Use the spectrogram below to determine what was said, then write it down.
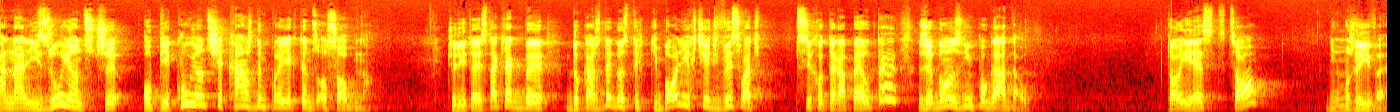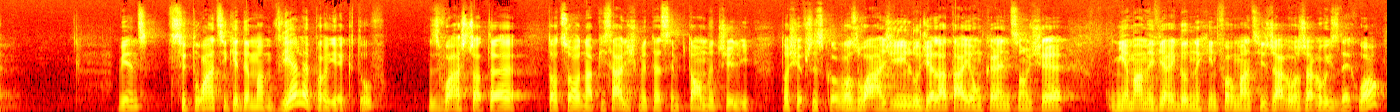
analizując czy opiekując się każdym projektem z osobna. Czyli to jest tak, jakby do każdego z tych kiboli chcieć wysłać psychoterapeutę, żeby on z nim pogadał. To jest co? Niemożliwe. Więc w sytuacji, kiedy mam wiele projektów, zwłaszcza te, to, co napisaliśmy, te symptomy, czyli to się wszystko rozłazi, ludzie latają, kręcą się, nie mamy wiarygodnych informacji, żarło, żarło i zdechło,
